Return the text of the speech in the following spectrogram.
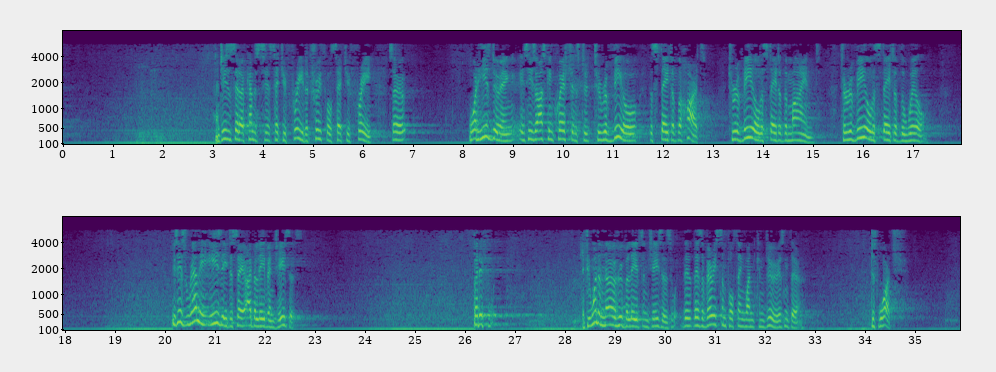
And Jesus said, I've come to set you free. The truth will set you free. So, what he's doing is he's asking questions to, to reveal the state of the heart, to reveal the state of the mind, to reveal the state of the will. You see, it's really easy to say, I believe in Jesus. But if, if you want to know who believes in Jesus, there's a very simple thing one can do, isn't there? Just watch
